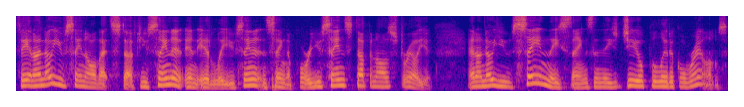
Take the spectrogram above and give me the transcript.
see, and I know you've seen all that stuff. You've seen it in Italy, you've seen it in Singapore, you've seen stuff in Australia. And I know you've seen these things in these geopolitical realms.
